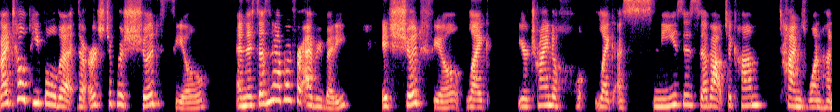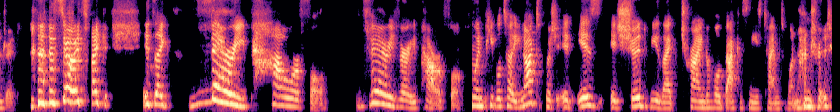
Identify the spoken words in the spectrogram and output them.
I tell people that the urge to push should feel and this doesn't happen for everybody it should feel like you're trying to like a sneeze is about to come times 100 so it's like it's like very powerful very very powerful. When people tell you not to push it is it should be like trying to hold back a sneeze times 100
